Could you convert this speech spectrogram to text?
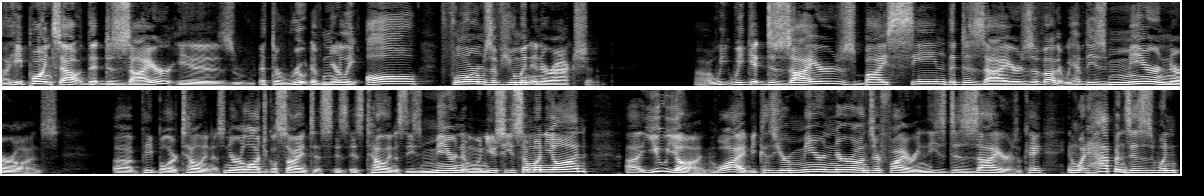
Uh, he points out that desire is at the root of nearly all forms of human interaction. Uh, we, we get desires by seeing the desires of other. We have these mirror neurons. Uh, people are telling us, neurological scientists is, is telling us these mirror. When you see someone yawn, uh, you yawn. Why? Because your mirror neurons are firing these desires. Okay, and what happens is, is when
